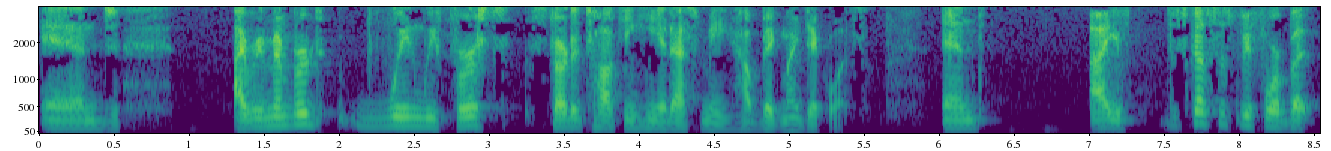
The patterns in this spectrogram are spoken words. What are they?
And I remembered when we first started talking, he had asked me how big my dick was. And I've discussed this before, but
